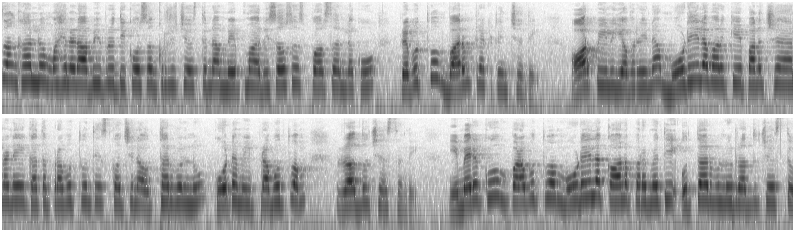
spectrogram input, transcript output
సంఘాల్లో మహిళల అభివృద్ధి కోసం కృషి చేస్తున్న మెప్మా రిసోర్సెస్ పర్సన్లకు ప్రభుత్వం వరం ప్రకటించింది. ఆర్పీలు ఎవరైనా మూడేళ్ళ వరకే పనిచేయాలనే గత ప్రభుత్వం తీసుకొచ్చిన ఉత్తర్వులను కూటమి ప్రభుత్వం రద్దు చేస్తుంది ఈ మేరకు ప్రభుత్వం మూడేళ్ళ కాల పరిమితి ఉత్తర్వులు రద్దు చేస్తూ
